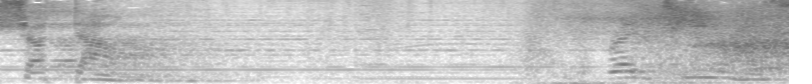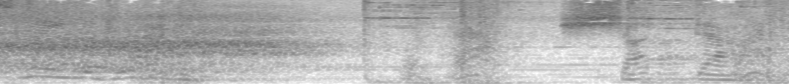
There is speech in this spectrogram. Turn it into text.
Shut down. Red team has slain the dragon. Shut down.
